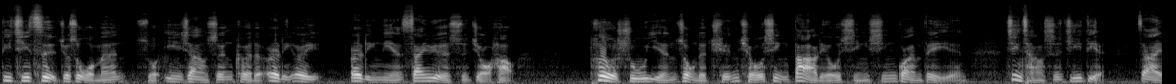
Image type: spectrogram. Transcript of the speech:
第七次就是我们所印象深刻的二零二二零年三月十九号，特殊严重的全球性大流行新冠肺炎进场时机点在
